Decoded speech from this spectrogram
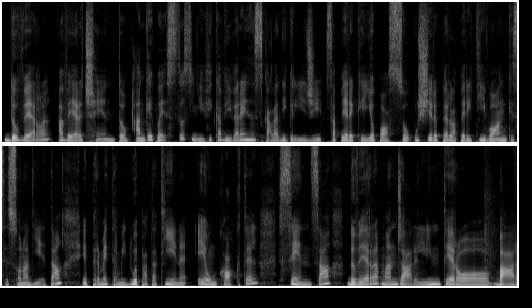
dover avere 100. Anche questo significa vivere in scala di grigi, sapere che io posso uscire per l'aperitivo anche se sono a dieta e permettermi due patatine e un cocktail senza dover mangiare l'intero bar,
